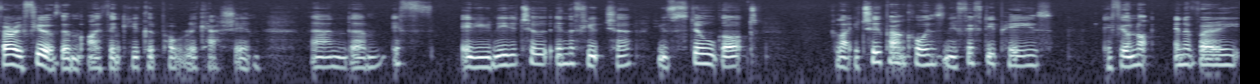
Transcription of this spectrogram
very few of them I think you could probably cash in. And um, if you needed to in the future, you've still got like your £2 coins and your 50p's. If you're not in a very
